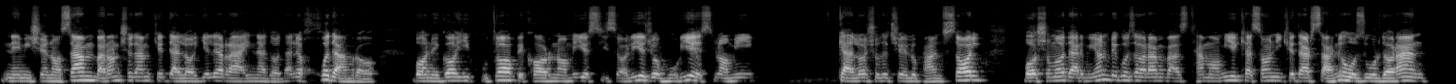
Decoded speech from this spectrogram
نمی‌شناسم. بران شدم که دلایل رأی ندادن خودم را با نگاهی کوتاه به کارنامه سی سالی جمهوری اسلامی که الان شده 45 سال با شما در میان بگذارم و از تمامی کسانی که در صحنه حضور دارند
